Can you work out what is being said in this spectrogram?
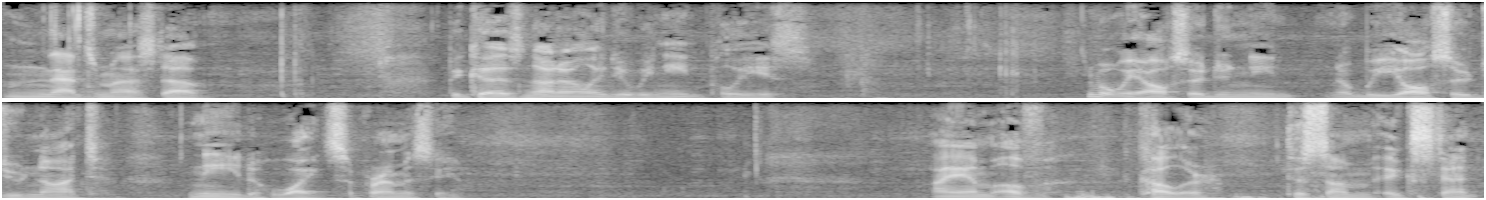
And that's messed up. Because not only do we need police, but we also do need we also do not need white supremacy. I am of color to some extent.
